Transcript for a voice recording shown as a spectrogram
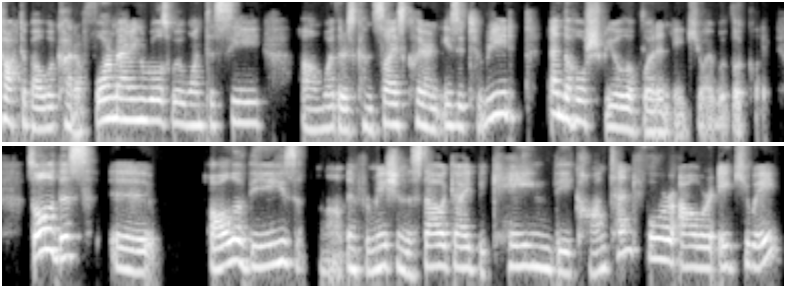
talked about what kind of formatting rules we want to see, um, whether it's concise, clear, and easy to read, and the whole spiel of what an AQI would look like. So all of this, uh, all of these um, information, the style guide became the content for our AQA.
